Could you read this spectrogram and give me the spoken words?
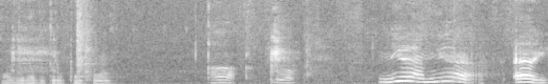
Może nawet ropuchą. Tak. No. Nie, nie. Ej,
